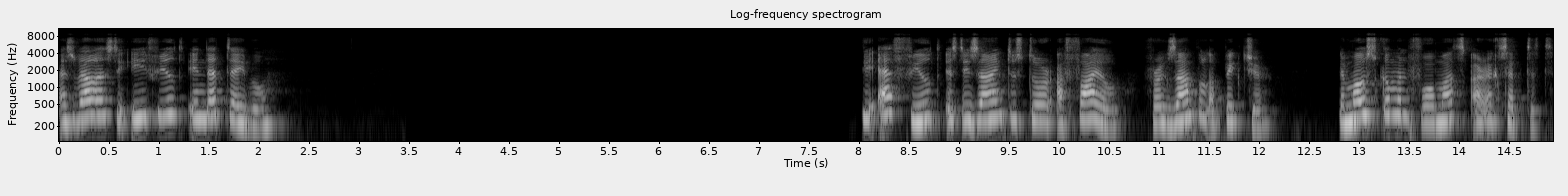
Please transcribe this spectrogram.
as well as the E field in that table. The F field is designed to store a file, for example a picture. The most common formats are accepted.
